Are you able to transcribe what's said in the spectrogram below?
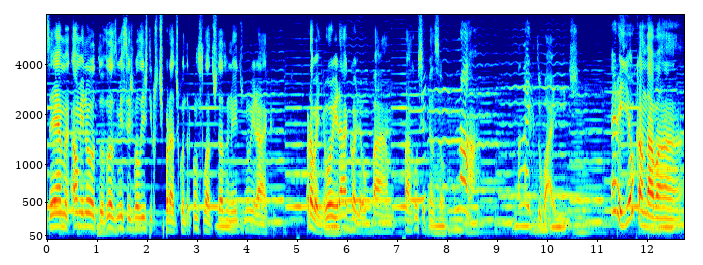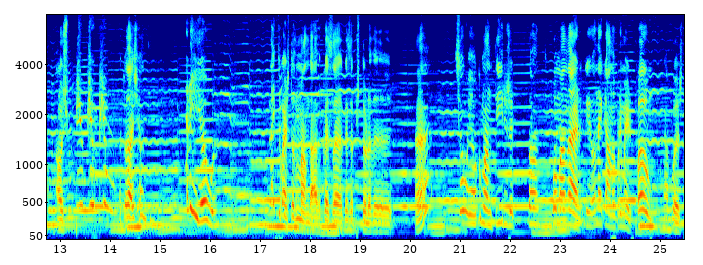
CM, ao minuto, 12 mísseis balísticos disparados contra consulados dos Estados Unidos no Iraque. Ora bem, o Iraque olhou para, para a Rússia e pensou: Não, onde é que tu vais? Era eu que andava aos piu-piu-piu a toda a gente. Era eu. Onde é que tu vais todo mandado com essa, com essa postura de. Hã? Sou eu que mando tiros. Vou mandar. Onde é que anda o primeiro? Pum! Já foste.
